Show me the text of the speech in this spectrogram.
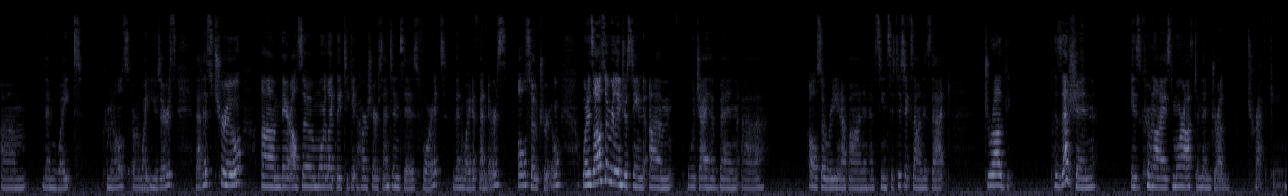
um, than white criminals or white users. That is true. Um, they're also more likely to get harsher sentences for it than white offenders. Also true. What is also really interesting, um, which I have been uh, also reading up on and have seen statistics on, is that drug possession is criminalized more often than drug trafficking.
